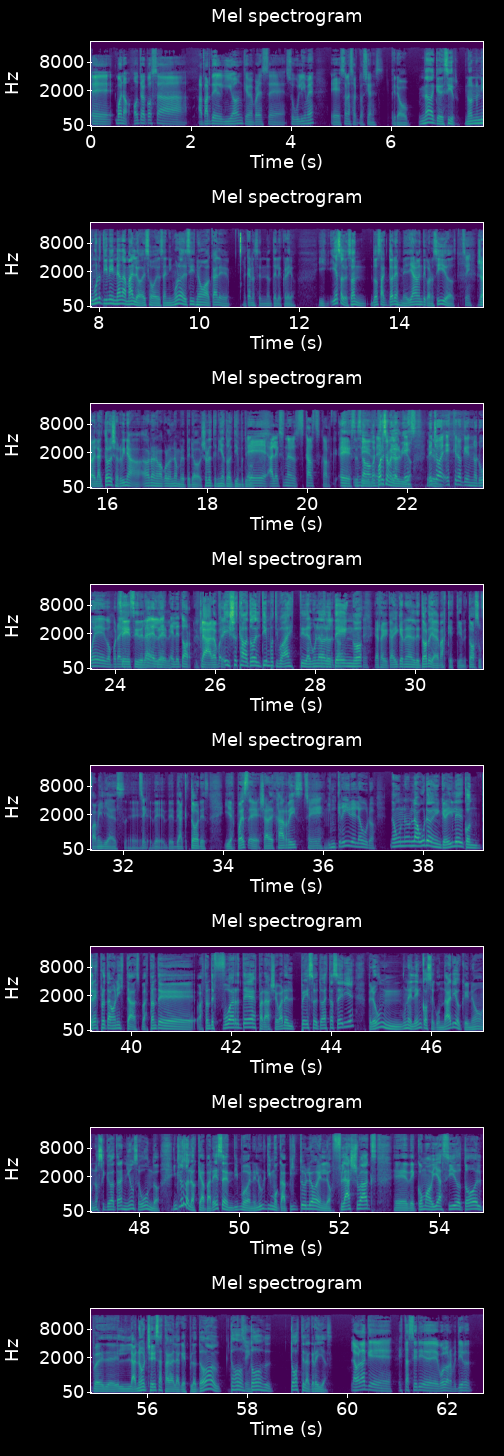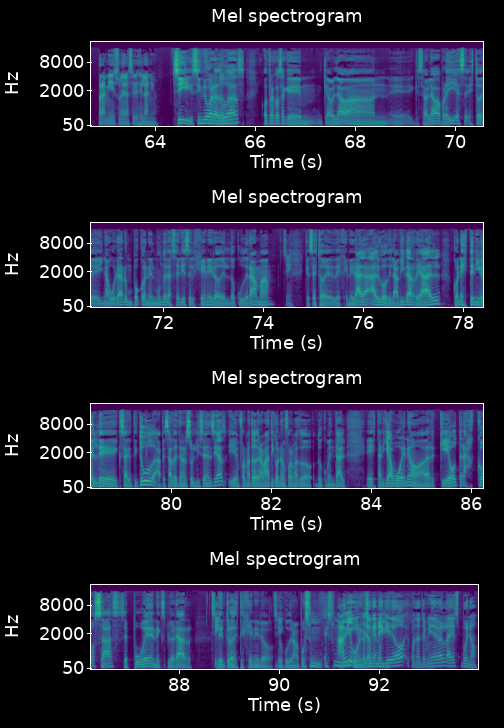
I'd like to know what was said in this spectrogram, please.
Eh, bueno, otra cosa, aparte del guion que me parece sublime, eh, son las actuaciones. Pero nada que decir. No, no- ninguno tiene nada malo eso. O sea, ninguno decís, no, acá le, acá no, sé, no te lo creo. Y, y eso que son dos actores medianamente conocidos. Sí. Yo, el actor de Yervina, ahora no me acuerdo el nombre, pero yo lo tenía todo el tiempo. Tipo, Eh, Alexander Skarsgård. Ese, sí, No, por eso me lo es- olvido. es- de hecho, es creo que es noruego, por ahí. Sí, sí, de la- el, del- el de Thor. Claro, Sí. y yo estaba todo el tiempo tipo, ah, este de algún lado Es el lo Thor, tengo. sí. Y hasta que caí que era el de Thor y además que tiene toda su familia es eh, de- de actores. Y después eh, Jared Harris. Sí, increíble laburo. No, Un, un laburo increíble con tres protagonistas bastante, bastante fuertes para llevar el peso de toda esta serie, pero un, un elenco secundario que no, no se quedó atrás ni un segundo. Incluso los que aparecen tipo en el último capítulo, en los flashbacks eh, de cómo había sido de la noche esa hasta la que explotó, todos, Sí. todos, todos te la creías. La verdad que esta serie, vuelvo a repetir, para mí es una de las series del año. Sí, sin lugar a dudas. Otra cosa que, que hablaban, eh, que se hablaba por ahí es esto de inaugurar un poco en el mundo de las series el género del docudrama, Sí. que es esto de, de generar algo de la vida real con este nivel de exactitud, a pesar de tener sus licencias, y en formato dramático, no en formato documental. Eh, estaría bueno a ver qué otras cosas se pueden explorar Sí. dentro de este género Sí. docudrama. Pues es un, es un medio de comunicación lo que me quedó cuando terminé de verla es, bueno,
